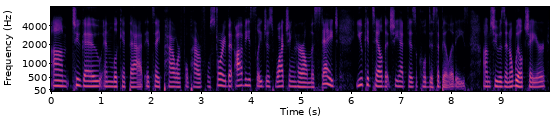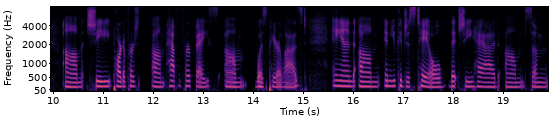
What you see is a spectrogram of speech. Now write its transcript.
um, to go and look at that. It's a powerful, powerful story. But obviously, just watching her on the stage, you could tell that she had physical disabilities. Um, she was in a wheelchair. Um, she part of her um, half of her face um, was paralyzed, and um, and you could just tell that she had um, some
